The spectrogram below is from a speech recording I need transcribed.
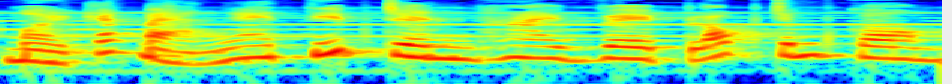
Mời các bạn nghe tiếp trên 2vblog.com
